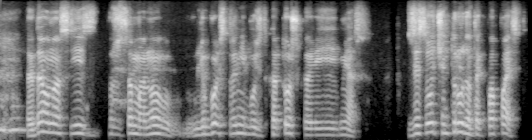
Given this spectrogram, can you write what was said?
Mm-hmm. Тогда у нас есть то же самое, ну, в любой стране будет картошка и мясо. Здесь очень трудно так попасть.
